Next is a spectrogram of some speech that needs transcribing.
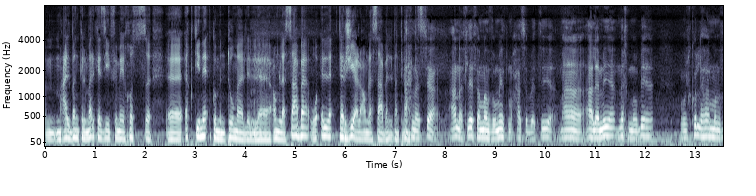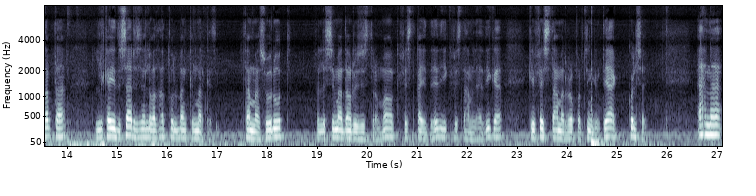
مع البنك المركزي فيما يخص اقتنائكم أنتم للعملة الصعبة وإلا ترجيع العملة الصعبة للبنك. المركزي إحنا الساعة عندنا ثلاثة منظومات محاسباتية معلوماتية نخدموا بها والكلها منضبطه لل cahier des charges اللي وضعته البنك المركزي. ثم شروط في ال schéma d'enregistrement كيفاش تقيد هذه كيفاش تعمل هذيك كيفاش تعمل ال reporting نتاعك كل شيء. إحنا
